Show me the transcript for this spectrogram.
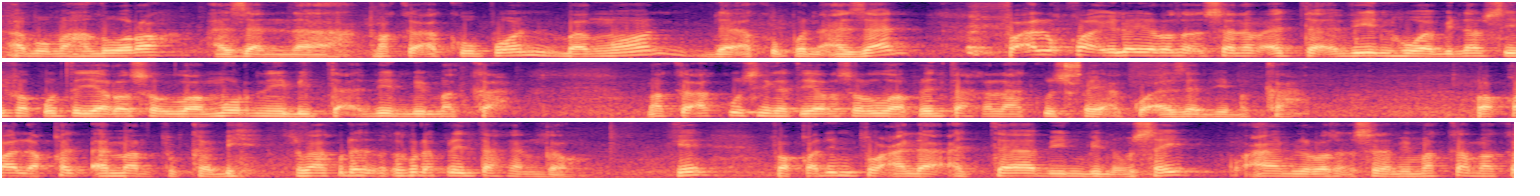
Abu Mahdhurah azanlah maka aku pun bangun dan aku pun azan. Fa alqa ilayya rasulullah sallallahu at-ta'dhin huwa bi nafsi. Fa qultu ya rasulullah murni bi ta'dhin bi makkah. Maka aku sini kata ya rasulullah perintahkanlah aku supaya aku azan di Mekah fa qala qad amartuka bih. So aku dah aku dah perintahkan kau. Okey? Fa qadimtu ala attab bin usaid amil rasulullah sallallahu alaihi Makkah. Maka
